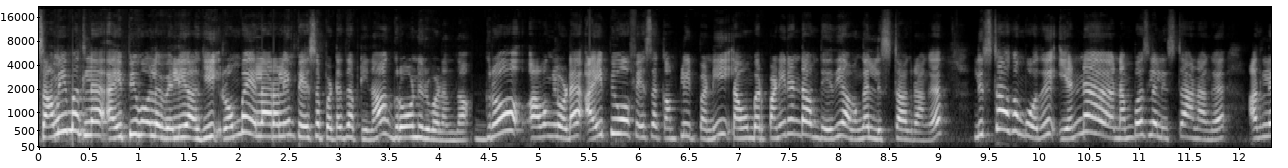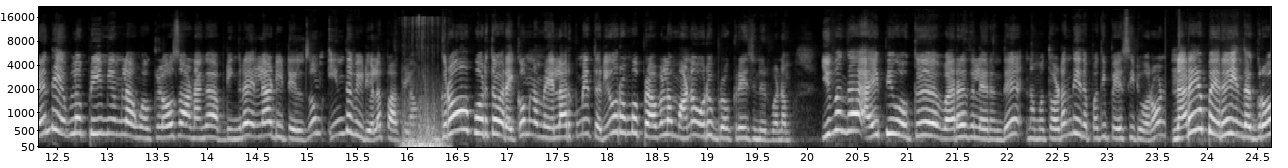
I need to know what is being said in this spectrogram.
சமீபத்தில் ஐபிஓவில் வெளியாகி ரொம்ப எல்லாராலையும் பேசப்பட்டது அப்படின்னா க்ரோ நிறுவனம் தான் க்ரோ அவங்களோட ஐபிஓ ஃபேஸை கம்ப்ளீட் பண்ணி நவம்பர் பன்னிரெண்டாம் தேதி அவங்க லிஸ்ட் ஆகுறாங்க. லிஸ்ட் ஆகும்போது என்ன நம்பர்ஸில் லிஸ்ட் ஆனாங்க அதுலேருந்து எவ்வளோ ப்ரீமியமில் அவங்க க்ளோஸ் ஆனாங்க அப்படிங்கிற எல்லா டீட்டெயில்ஸும் இந்த வீடியோவில் பார்க்கலாம். க்ரோவை பொறுத்த வரைக்கும் நம்ம எல்லாருக்குமே தெரியும் ரொம்ப பிரபலமான ஒரு ப்ரோக்கரேஜ் நிறுவனம். இவங்க ஐபிஓக்கு வரதுலேருந்து நம்ம தொடர்ந்து இதை பற்றி பேசிட்டு வரோம். நிறைய பேர் இந்த க்ரோ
